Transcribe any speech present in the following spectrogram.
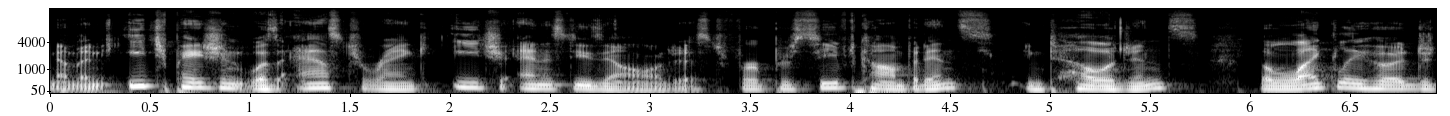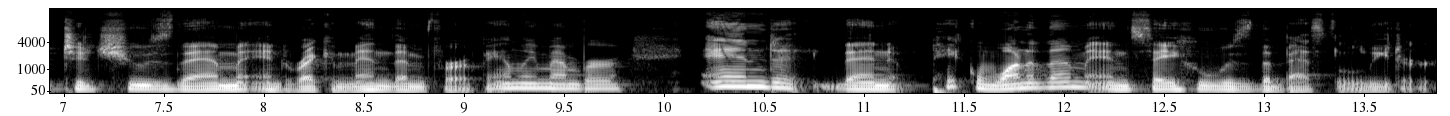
Now, then, each patient was asked to rank each anesthesiologist for perceived confidence, intelligence, the likelihood to choose them and recommend them for a family member, and then pick one of them and say who was the best leader.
